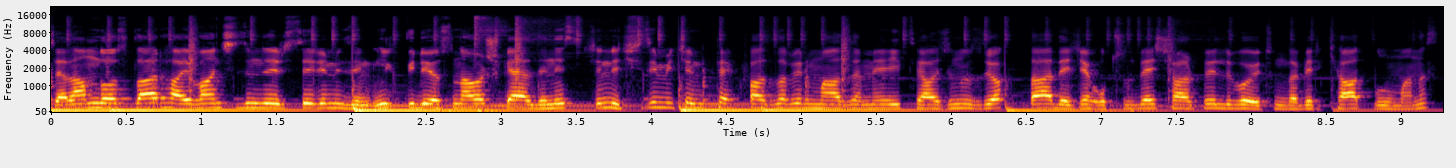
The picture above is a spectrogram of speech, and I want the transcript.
Selam dostlar, hayvan çizimleri serimizin ilk videosuna hoş geldiniz. Şimdi çizim için pek fazla bir malzemeye ihtiyacınız yok. Sadece 35 x 50 boyutunda bir kağıt bulmanız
